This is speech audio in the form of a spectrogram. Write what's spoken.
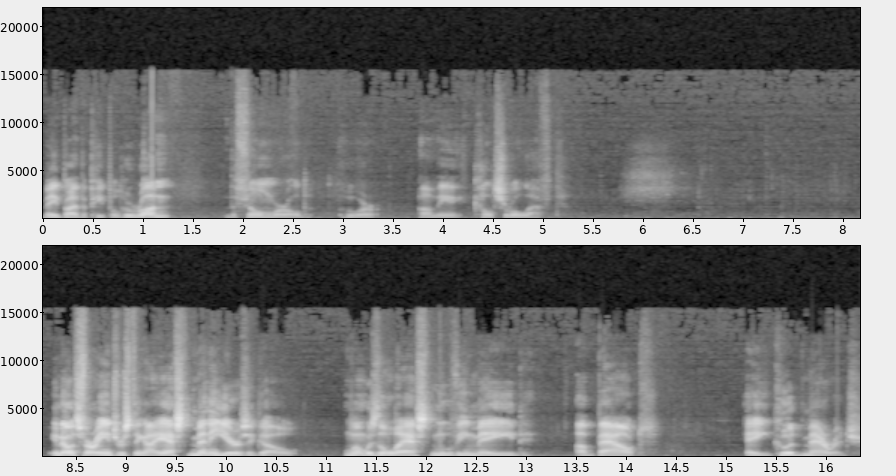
made by the people who run the film world, who are on the cultural left. You know, it's very interesting. I asked many years ago, when was the last movie made about a good marriage?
